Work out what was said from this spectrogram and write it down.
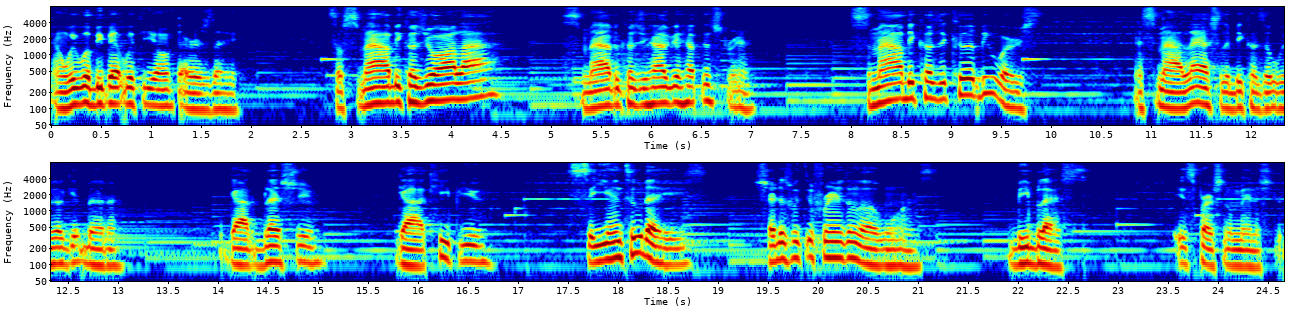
And we will be back with you on Thursday. So smile because you are alive. Smile because you have your health and strength. Smile because it could be worse. And smile lastly because it will get better. God bless you. God keep you. See you in two days. Share this with your friends and loved ones. Be blessed. It's personal ministries.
